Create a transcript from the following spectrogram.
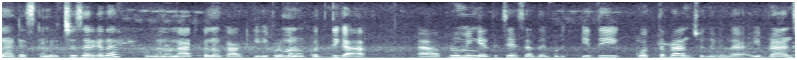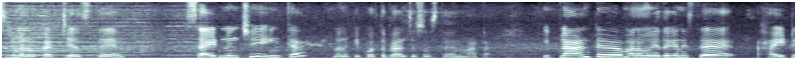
నాటేసుకోండి. చూసారు కదా? మనం నాటుకున్నాం కాబట్టి ఇప్పుడు మనం కొద్దిగా ప్రూమింగ్ అయితే చేసేద్దాం. ఇప్పుడు ఇది కొత్త బ్రాంచ్ ఉంది కదా? ఈ బ్రాంచ్ని మనం కట్ చేస్తే సైడ్ నుంచి ఇంకా మనకి కొత్త బ్రాంచెస్ వస్తాయి అన్నమాట ఈ ప్లాంట్ మనం ఎదగనిస్తే హైట్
